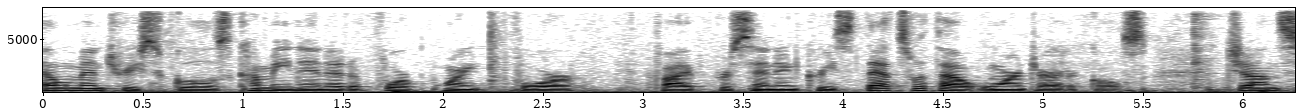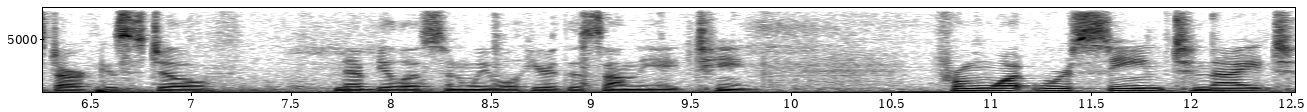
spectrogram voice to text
Elementary School is coming in at a 4.45% increase. That's without warrant articles. John Stark is still nebulous, and we will hear this on the 18th from what we're seeing tonight,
